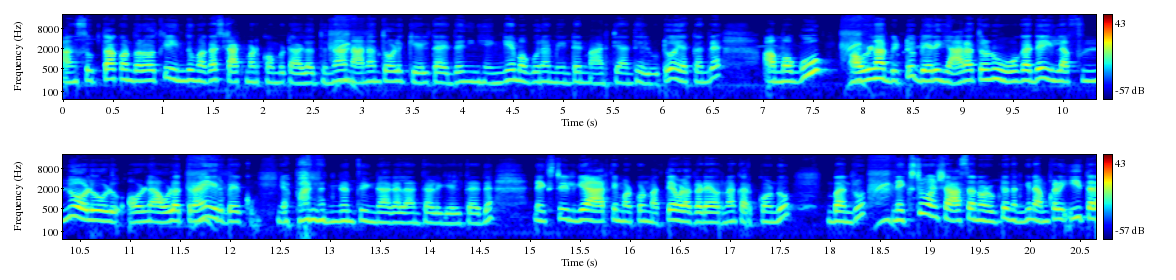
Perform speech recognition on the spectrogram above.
ಹಂಗೆ ಸುತ್ತಾಕೊಂಡು ಬರೋದಕ್ಕೆ ಹಿಂದೂ ಮಗ ಸ್ಟಾರ್ಟ್ ಮಾಡ್ಕೊಂಬಿಟ್ಟು ಅಳೋದನ್ನ ನಾನಂತವಳಿಗೆ ಕೇಳ್ತಾ ಇದ್ದೆ, ನೀನು ಹೆಂಗೆ ಮಗುನ ಮೇಂಟೈನ್ ಮಾಡ್ತೀಯ? ಅಂತ ಹೇಳ್ಬಿಟ್ಟು. ಯಾಕಂದರೆ ಆ ಮಗು ಅವಳನ್ನ ಬಿಟ್ಟು ಬೇರೆ ಯಾರ ಹತ್ರನೂ ಹೋಗೋದೇ ಇಲ್ಲ. ಫುಲ್ಲು ಅಳು ಅವಳು ಅವಳ ಅವಳ ಹತ್ರನೇ ಇರಬೇಕು. ಯಪ್ಪ, ನನಗಂತೂ ಹಿಂಗಾಗಲ್ಲ ಅಂತ ಅವಳಿಗೆ ಹೇಳ್ತಾ ಇದ್ದೆ. ನೆಕ್ಸ್ಟ್ ಇಲ್ಲಿಗೆ ಆರತಿ ಮಾಡ್ಕೊಂಡು ಮತ್ತೆ ಒಳಗಡೆ ಅವ್ರನ್ನ ಕರ್ಕೊಂಡು ಬಂದರು. ನೆಕ್ಸ್ಟು ಒಂದು ಶಾಸ್ತ್ರ ನೋಡಿಬಿಟ್ಟು ನನಗೆ ನಮ್ಮ ಕಡೆ ಈ ಥರ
